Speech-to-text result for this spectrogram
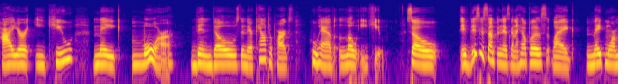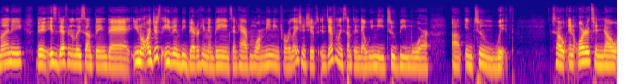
higher EQ make more than those than their counterparts who have low EQ. So, if this is something that's going to help us like make more money, then it's definitely something that, you know, or just even be better human beings and have more meaningful relationships is definitely something that we need to be more um, in tune with. So, in order to know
